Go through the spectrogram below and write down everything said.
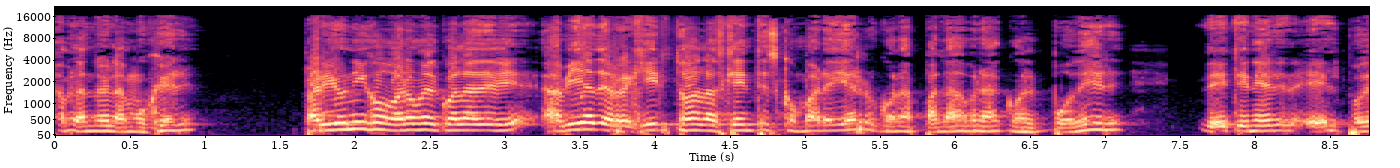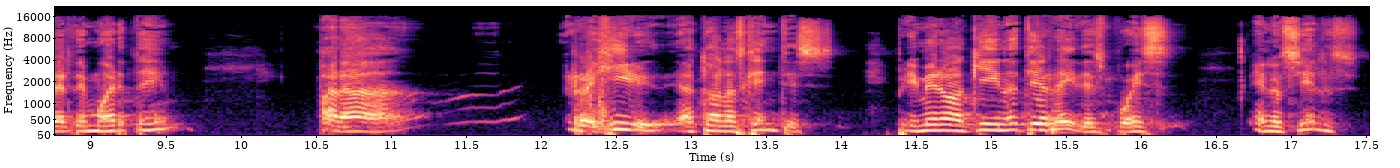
hablando de la mujer, parió un hijo varón el cual había de regir todas las gentes con vara de hierro, con la palabra, con el poder, de tener el poder de muerte para regir a todas las gentes, primero aquí en la tierra y después en los cielos.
